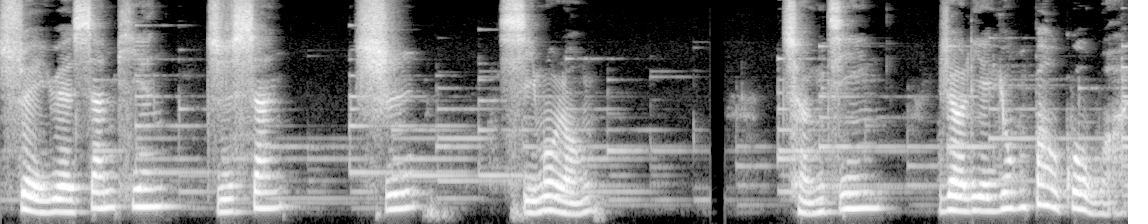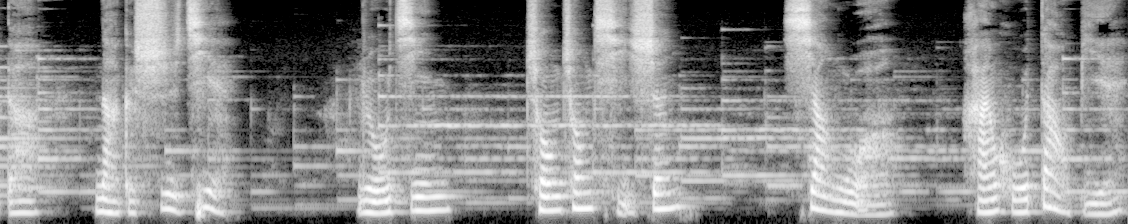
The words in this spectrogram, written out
岁月三篇之三诗，席慕容。曾经热烈拥抱过我的那个世界，如今匆匆起身，向我含糊道别。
